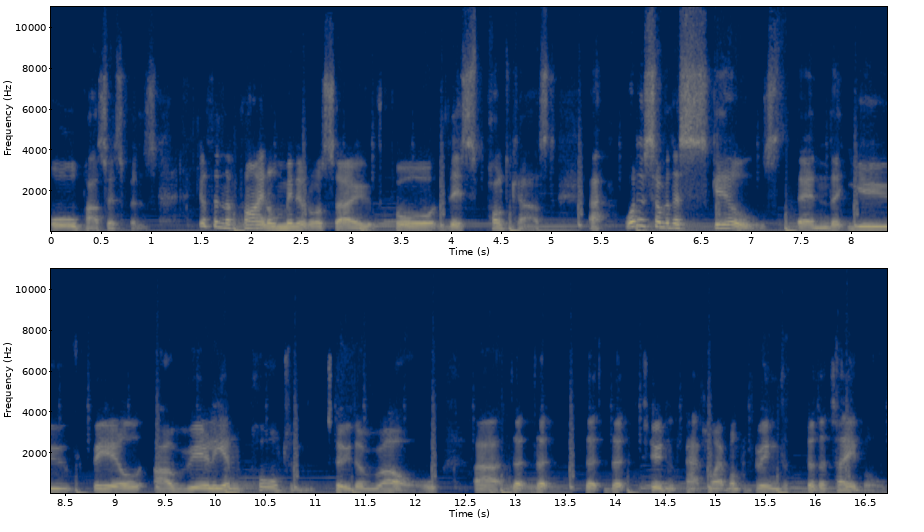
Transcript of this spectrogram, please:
all participants. Just in the final minute or so for this podcast, uh, what are some of the skills then that you feel are really important to the role? uh, that, that, that, that students perhaps might want to bring to, the table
